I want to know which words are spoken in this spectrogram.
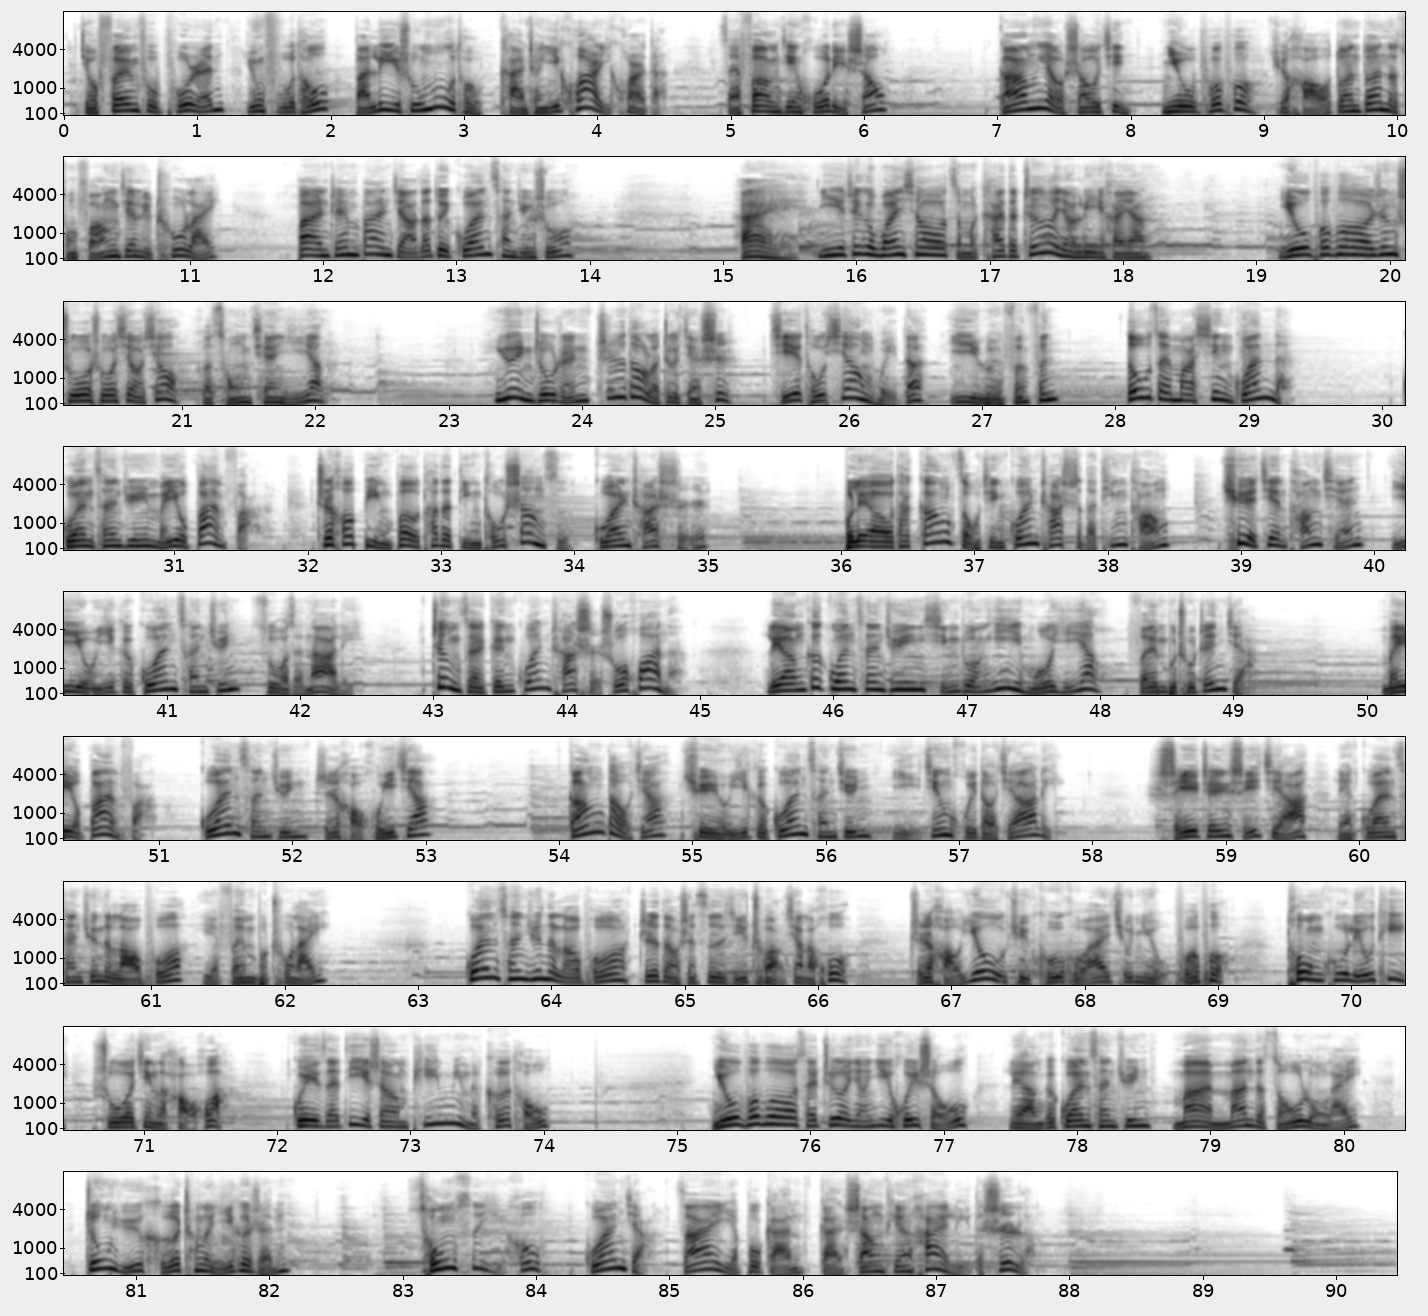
就吩咐仆人用斧头把栗树木头砍成一块一块的，再放进火里烧。刚要烧尽，牛婆婆却好端端的从房间里出来，半真半假的对关参军说：“哎，你这个玩笑怎么开的这样厉害呀？”牛婆婆仍说说笑笑，和从前一样。运州人知道了这件事，街头巷尾的议论纷纷。都在骂姓关的，关参军没有办法，只好禀报他的顶头上司观察使。不料他刚走进观察使的厅堂，却见堂前已有一个关参军坐在那里，正在跟观察使说话呢。两个关参军形状一模一样，分不出真假。没有办法，关参军只好回家。刚到家，却有一个关参军已经回到家里。谁真谁假，连关参军的老婆也分不出来。关参军的老婆知道是自己闯下了祸，只好又去苦苦哀求钮婆婆，痛哭流涕，说尽了好话，跪在地上拼命的磕头。牛婆婆才这样一挥手，两个关三军慢慢的走拢来，终于合成了一个人。从此以后，关家再也不敢干伤天害理的事了。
